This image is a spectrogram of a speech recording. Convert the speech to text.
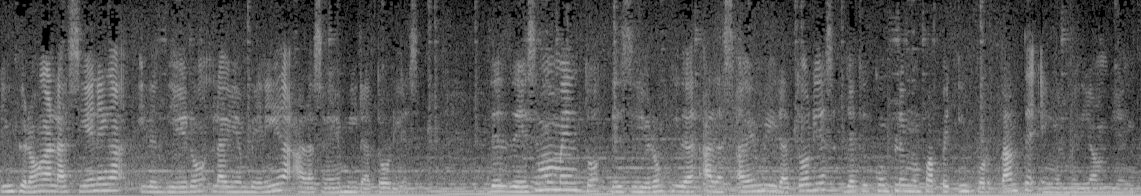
limpiaron a la ciénaga y les dieron la bienvenida a las aves migratorias. Desde ese momento decidieron cuidar a las aves migratorias ya que cumplen un papel importante en el medio ambiente.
